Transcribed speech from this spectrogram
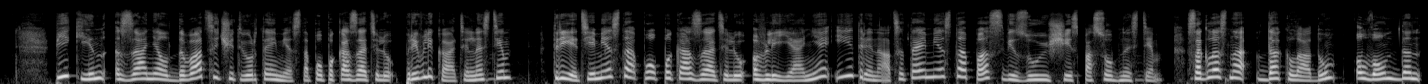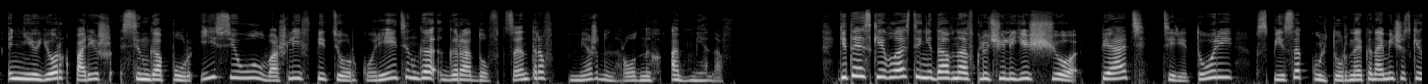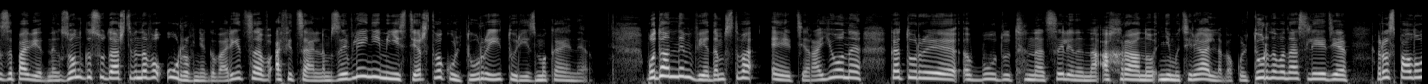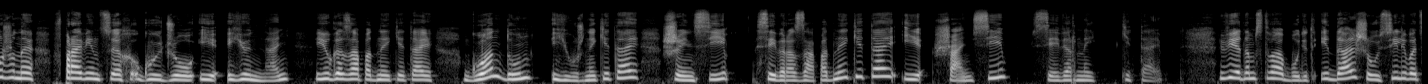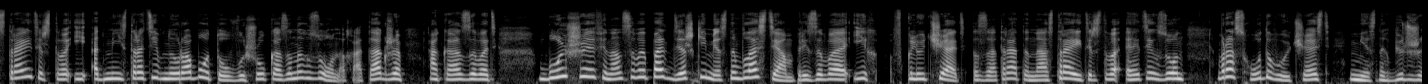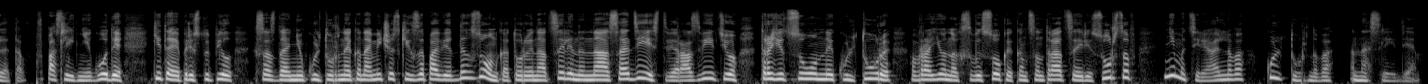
Пекин занял 24 место по показателю привлекательности, третье место по показателю влияния и тринадцатое место по связующей способности. Согласно докладу, Лондон, Нью-Йорк, Париж, Сингапур и Сеул вошли в пятерку рейтинга городов-центров международных обменов. Китайские власти недавно включили еще пять территорий в список культурно-экономических заповедных зон государственного уровня, говорится в официальном заявлении Министерства культуры и туризма КНР. По данным ведомства, эти районы, которые будут нацелены на охрану нематериального культурного наследия, расположены в провинциях Гуйчжоу и Юньнань, юго-западный Китай, Гуандун, Южный Китай, Шэньси, северо-западный Китай и Шаньси, северный Китай. Ведомство будет и дальше усиливать строительство и административную работу в вышеуказанных зонах, а также оказывать большее финансовой поддержки местным властям, призывая их включать затраты на строительство этих зон в расходовую часть местных бюджетов. В последние годы Китай приступил к созданию культурно-экономических заповедных зон, которые нацелены на содействие развитию традиционной культуры в районах с высокой концентрацией ресурсов нематериального культурного наследия.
